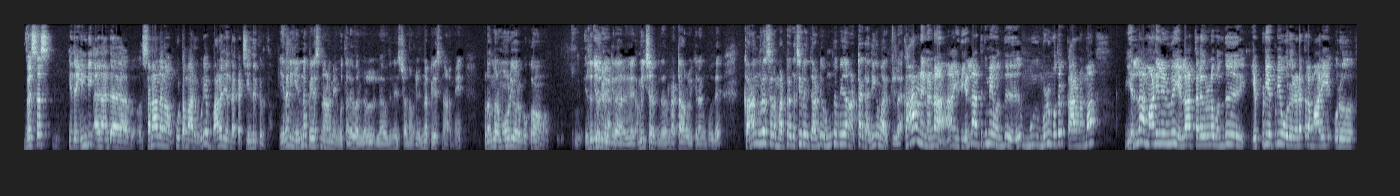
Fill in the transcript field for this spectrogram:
வெர்சஸ் இந்த இந்தி அந்த- சனாதன கூட்டமா இருக்கக்கூடிய பாரதிய ஜனதா கட்சி எதிர்க்கிறது தான். ஏன்னா நீங்க என்ன பேசினாலுமே உங்க தலைவர்கள் இல்ல உதயநிதி ஸ்டாலின் என்ன பேசினாலுமே பிரதமர் மோடி ஒரு பக்கம் எதிர்த்து வைக்கிறாரு அமித்ஷா வைக்கிறாரு நட்டா அவர் வைக்கிறாங்க போது காங்கிரஸ் இல்ல மற்ற கட்சிகளை தாண்டி உங்க மீதான அட்டாக் அதிகமா இருக்குல்ல? காரணம் என்னன்னா இது எல்லாத்துக்குமே வந்து மு- முழு முதற் காரணமா எல்லா மாநிலங்களிலும் எல்லா தலைவர்களும் வந்து எப்படி எப்படியோ ஒரு இடத்துல மாறி ஒரு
